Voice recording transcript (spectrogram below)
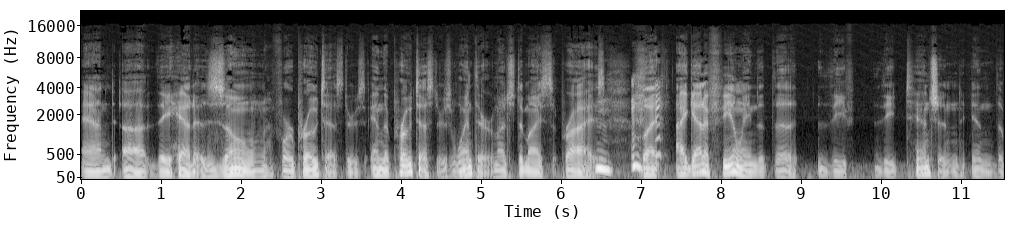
And uh, they had a zone for protesters, and the protesters went there, much to my surprise. but I got a feeling that the the the tension in the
